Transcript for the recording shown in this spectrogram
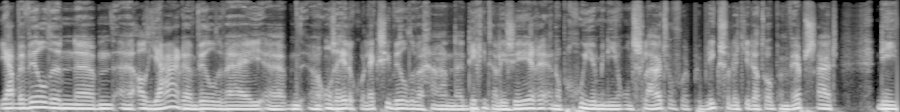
Ja, we wilden ehm, eh, al jaren wilden wij ehm, eh, onze hele collectie wilden we gaan eh, digitaliseren en op een goede manier ontsluiten voor het publiek, zodat je dat op een website die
